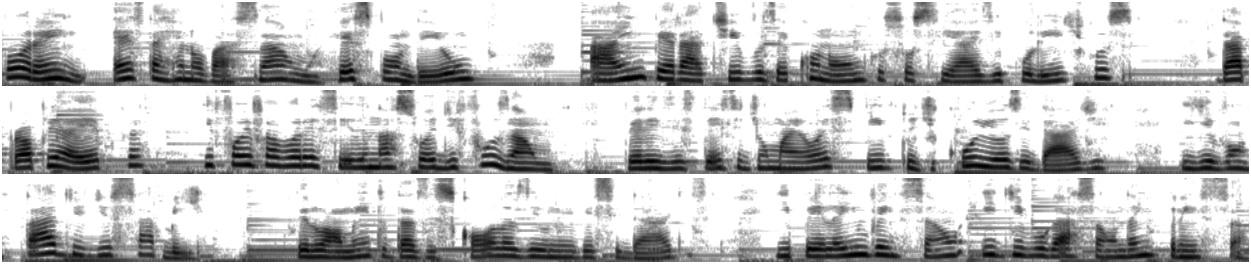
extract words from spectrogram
Porém, esta renovação respondeu a imperativos econômicos, sociais e políticos da própria época e foi favorecido na sua difusão pela existência de um maior espírito de curiosidade e de vontade de saber, pelo aumento das escolas e universidades e pela invenção e divulgação da imprensa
